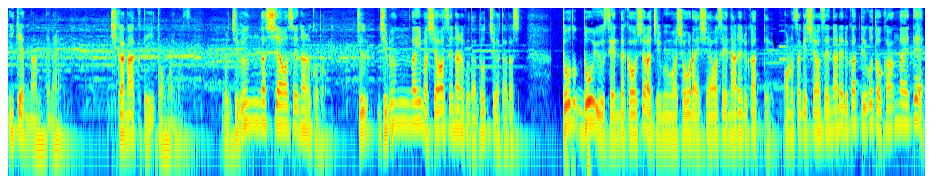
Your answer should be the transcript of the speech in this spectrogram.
意見なんてね、聞かなくていいと思います。自分が幸せになること、自分が今幸せになることはどっちが正しい？どどういう選択をしたら自分は将来幸せになれるかっていう、この先幸せになれるかっていうことを考えて、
